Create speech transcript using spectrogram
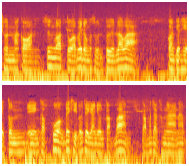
ชนมากร ซึ่งรอดตัวไม่โดนกระสุนปืนเล่าว่าก่อนเกิดเหตุตนเองกับพวกได้ขี่รถจักรยานยนต์กลับบ้าน กลับมาจากทำงานนะครับ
